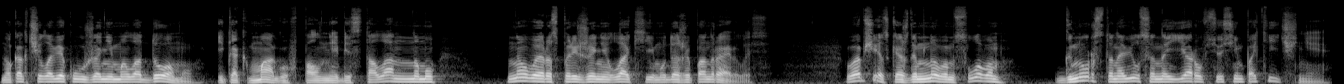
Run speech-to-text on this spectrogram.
Но как человеку уже не молодому и как магу вполне бесталанному, новое распоряжение Лакхи ему даже понравилось. Вообще, с каждым новым словом Гнор становился на Яру все симпатичнее.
